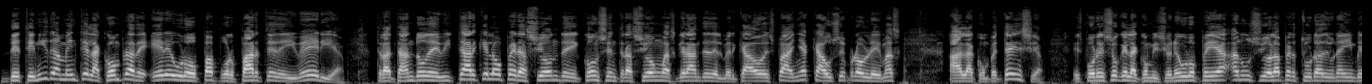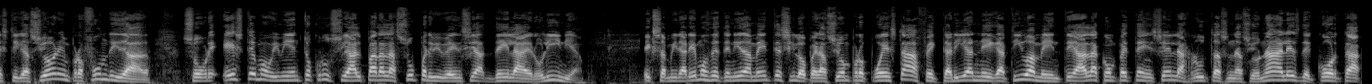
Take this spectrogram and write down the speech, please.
detenidamente la compra de Air Europa por parte de Iberia, tratando de evitar que la operación de concentración más grande del mercado de España cause problemas a la competencia. Es por eso que la Comisión Europea anunció la apertura de una investigación en profundidad sobre este movimiento crucial para la supervivencia de la aerolínea. Examinaremos detenidamente si la operación propuesta afectaría negativamente a la competencia en las rutas nacionales de corta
